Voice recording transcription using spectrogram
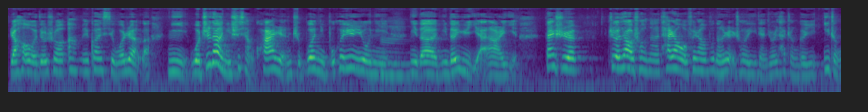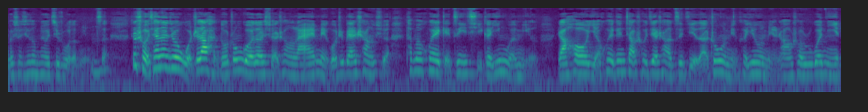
然后我就说啊，没关系，我忍了。你我知道你是想夸人，只不过你不会运用你你的你的语言而已。但是。这个教授呢，他让我非常不能忍受的一点就是他整个一一整个学期都没有记住我的名字。就首先呢，就是我知道很多中国的学生来美国这边上学，他们会给自己起一个英文名，然后也会跟教授介绍自己的中文名和英文名，然后说如果你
